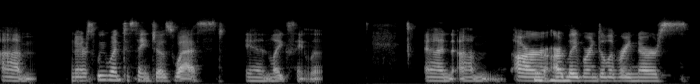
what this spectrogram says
Um, nurse. We went to St. Joe's West in Lake St. Louis, and um, our mm-hmm. our labor and delivery nurse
